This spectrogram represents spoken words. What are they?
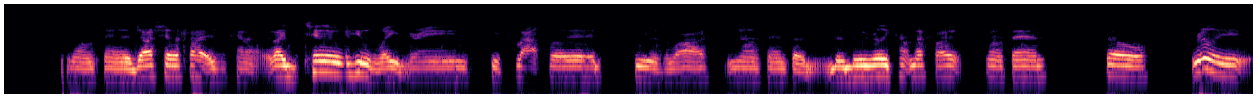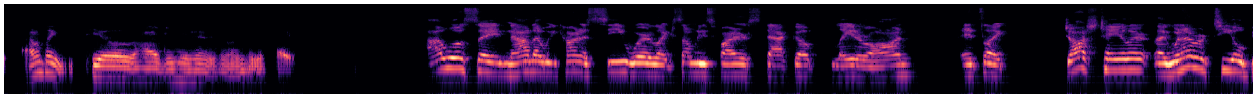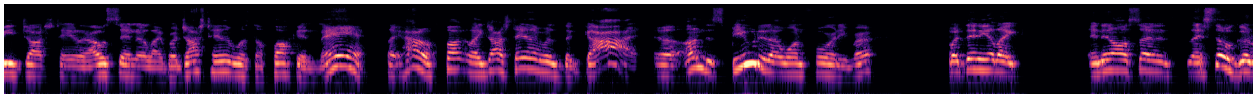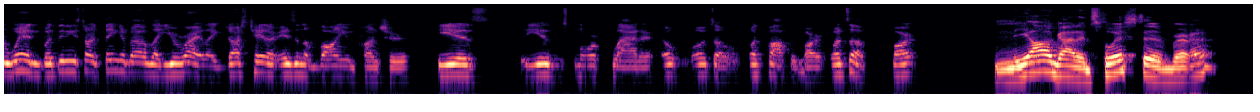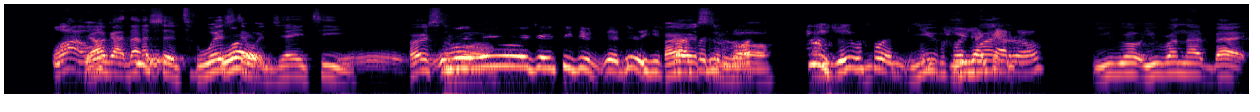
You know what I'm saying? The Josh Taylor fight is just kind of like Taylor. He was weight drained. He's flat footed he was washed. You know what I'm saying? So do, do we really count that fight? You know what I'm saying? So really, I don't think Tio has anything in this fight. I will say now that we kind of see where like some of these fighters stack up later on, it's like Josh Taylor. Like whenever Tio beat Josh Taylor, I was sitting there like, bro, Josh Taylor was the fucking man. Like how the fuck? Like Josh Taylor was the guy, uh, undisputed at 140, bro. But then he like and then all of a sudden it's, it's still a good win. But then you start thinking about like you're right, like Josh Taylor isn't a volume puncher. He is he is more flatter. Oh, what's up? What's popping, Mark? What's up, Mark? Y'all got it twisted, bro. Wow, y'all got that shit twisted what? with JT. First of what, all, what, JT, dude, dude, he's first of all, he was um, J before you, before you Jack run, Catterall. You go, you run that back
